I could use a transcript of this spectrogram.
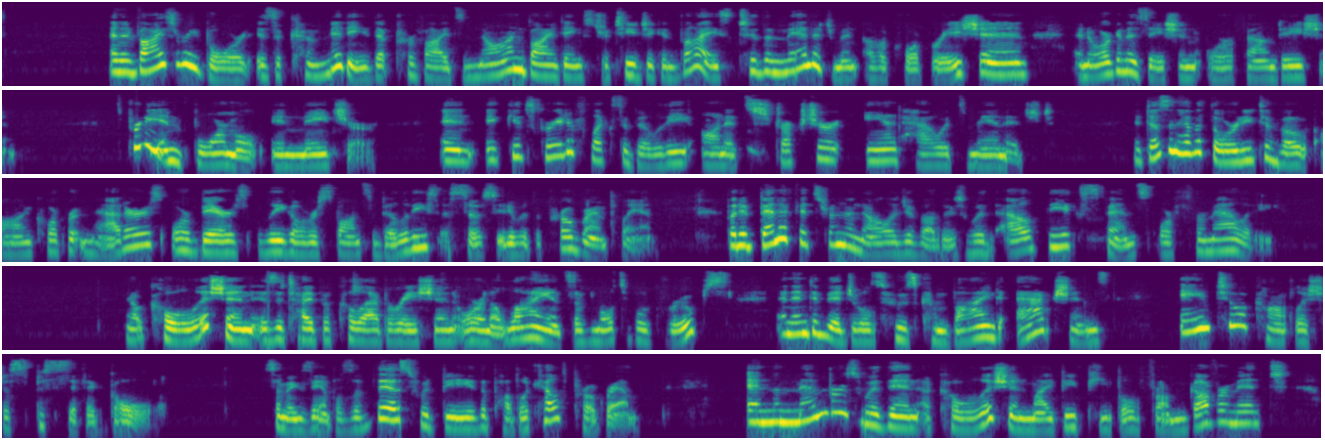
An advisory board is a committee that provides non binding strategic advice to the management of a corporation, an organization, or a foundation pretty informal in nature and it gives greater flexibility on its structure and how it's managed. It doesn't have authority to vote on corporate matters or bears legal responsibilities associated with the program plan, but it benefits from the knowledge of others without the expense or formality. Now, coalition is a type of collaboration or an alliance of multiple groups and individuals whose combined actions aim to accomplish a specific goal. Some examples of this would be the public health program. And the members within a coalition might be people from government,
